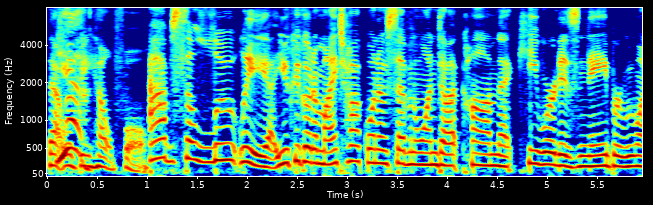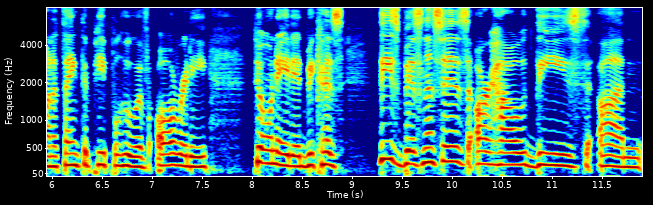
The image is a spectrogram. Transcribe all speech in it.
that Yeah. would be helpful. Absolutely. You could go to mytalk1071.com. That keyword is neighbor. We want to thank the people who have already donated because these businesses are how these um,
